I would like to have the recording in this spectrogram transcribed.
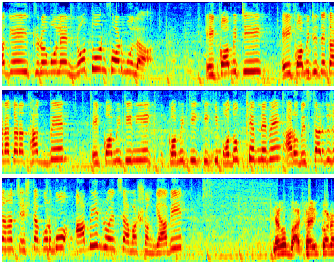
আগেই তৃণমূলের নতুন ফর্মুলা এই কমিটি এই কমিটিতে কারা কারা থাকবেন? এই কমিটি নিয়ে কমিটি কি কি পদক্ষেপ নেবে? আরও বিস্তারিত জানার চেষ্টা করব। আবির রয়েছে আমার সঙ্গে। আবির? দেখো, বাছাই করা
